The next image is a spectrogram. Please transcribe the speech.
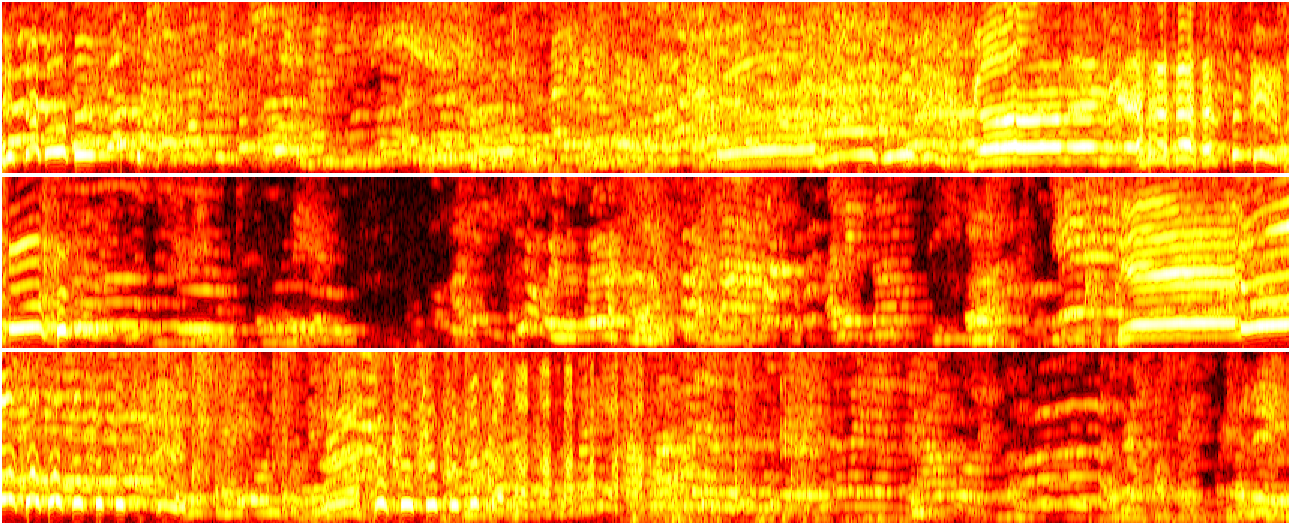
Wala si P. Sa Lili. Alin ka, sir? Go! Yes! Siya mo na sir. Ala, alin daw? Yay! Yeah! Sige, tama na to sa sir. Sabay lang sa yapon. Ano eh?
